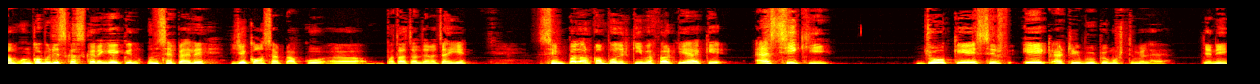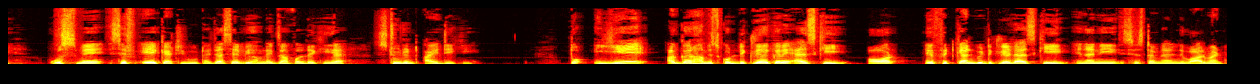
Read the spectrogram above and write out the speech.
ہم ان کو بھی ڈسکس کریں گے لیکن ان سے پہلے یہ کانسیپٹ آپ کو پتا چل جانا چاہیے۔ سمپل اور کمپوزٹ کی میں فرق یہ ہے کہ ایسی کی جو کہ صرف ایک ایٹریبیوٹ پہ مشتمل ہے یعنی اس میں صرف ایک ایٹریبیوٹ ہے۔ جیسے ابھی ہم نے اگزامپل دیکھی ہے اسٹوڈنٹ آئی ڈی کی۔ تو یہ اگر ہم اس کو ڈکلیئر کریں ایز کی اور if it can be declare as key in any سسٹم انوائرمنٹ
